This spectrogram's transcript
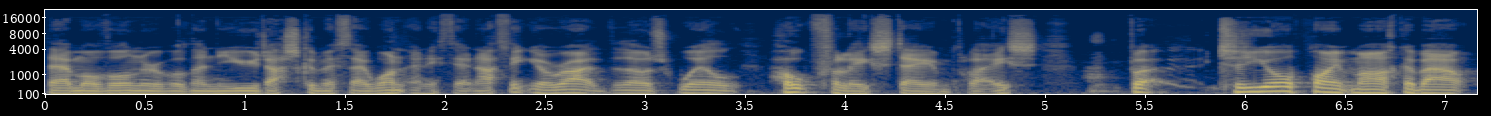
they're more vulnerable than you, you'd ask them if they want anything. I think you're right that those will hopefully stay in place. But to your point, Mark, about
